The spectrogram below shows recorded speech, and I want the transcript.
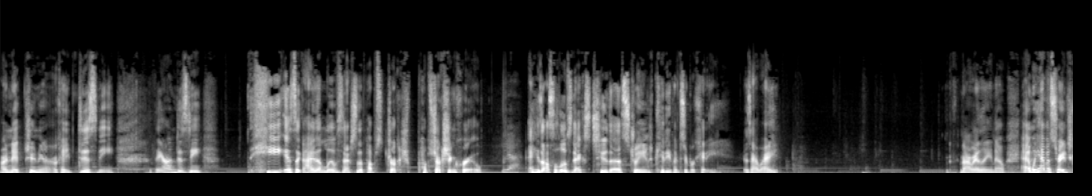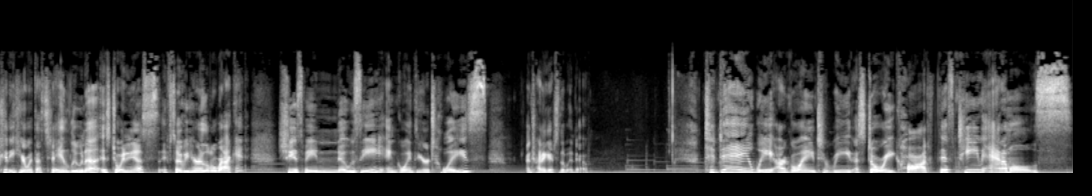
Or Nick Jr.? Okay, Disney. They're on Disney. He is the guy that lives next to the Pupstruction, Pupstruction crew. Yeah. And he also lives next to the strange kitty from Super Kitty. Is that right? Not really, no. And we have a strange kitty here with us today. Luna is joining us. If so, if you hear a little racket, she is being nosy and going through your toys and trying to get to the window. Today, we are going to read a story called 15 Animals.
